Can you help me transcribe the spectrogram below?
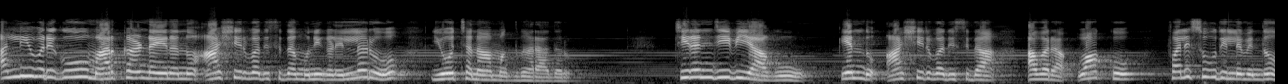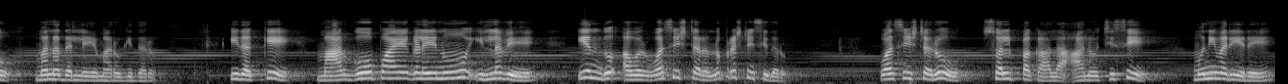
ಅಲ್ಲಿಯವರೆಗೂ ಮಾರ್ಕಾಂಡೇಯನನ್ನು ಆಶೀರ್ವದಿಸಿದ ಮುನಿಗಳೆಲ್ಲರೂ ಯೋಚನಾ ಮಗ್ನರಾದರು ಚಿರಂಜೀವಿಯಾಗು ಎಂದು ಆಶೀರ್ವದಿಸಿದ ಅವರ ವಾಕು ಫಲಿಸುವುದಿಲ್ಲವೆಂದು ಮನದಲ್ಲೇ ಮರುಗಿದರು. ಇದಕ್ಕೆ ಮಾರ್ಗೋಪಾಯಗಳೇನೂ ಇಲ್ಲವೇ ಎಂದು ಅವರು ವಸಿಷ್ಠರನ್ನು ಪ್ರಶ್ನಿಸಿದರು. ವಸಿಷ್ಠರು ಸ್ವಲ್ಪ ಕಾಲ ಆಲೋಚಿಸಿ, ಮುನಿವರಿಯರೇ,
